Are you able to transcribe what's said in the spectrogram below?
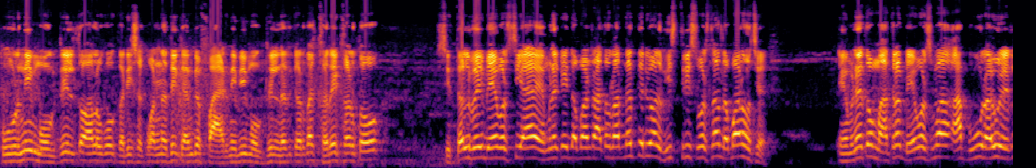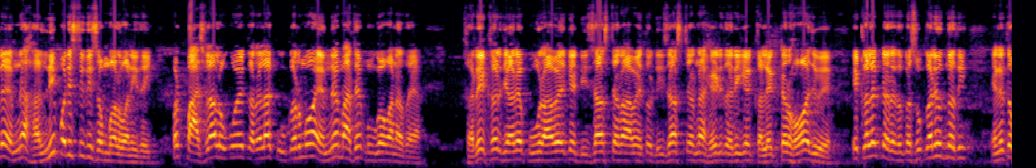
પૂરની મોકડ્રીલ તો આ લોકો કરી શકવાના નથી, કેમ કે ફાયરની બી મોકડ્રીલ નથી કરતા. ખરેખર તો શીતલભાઈ બે વર્ષથી આવ્યા એમણે કંઈ દબાણ રાતોરાત નથી કર્યું. વીસ ત્રીસ વર્ષના દબાણો છે. એમણે તો માત્ર બે વર્ષમાં આ પૂર આવ્યું એટલે એમને હાલની પરિસ્થિતિ સંભાળવાની થઈ. પણ પાછલા લોકોએ કરેલા કુકર્મો એમને માથે ભોગવવાના થયા. ખરેખર જ્યારે પૂર આવે કે ડિઝાસ્ટર આવે તો ડિઝાસ્ટરના હેડ તરીકે કલેક્ટર હોવા જોઈએ. એ કલેક્ટરે તો કશું કર્યું જ નથી. એને તો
